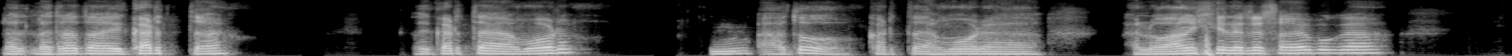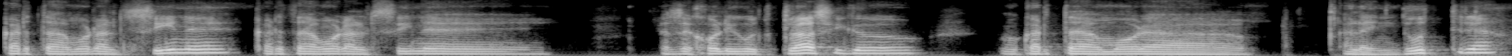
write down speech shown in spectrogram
la, la trata de carta de carta de amor ¿Mm? a todo. Carta de amor a, a los ángeles de esa época, carta de amor al cine, carta de amor al cine ese Hollywood clásico, o carta de amor a, a la industria.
